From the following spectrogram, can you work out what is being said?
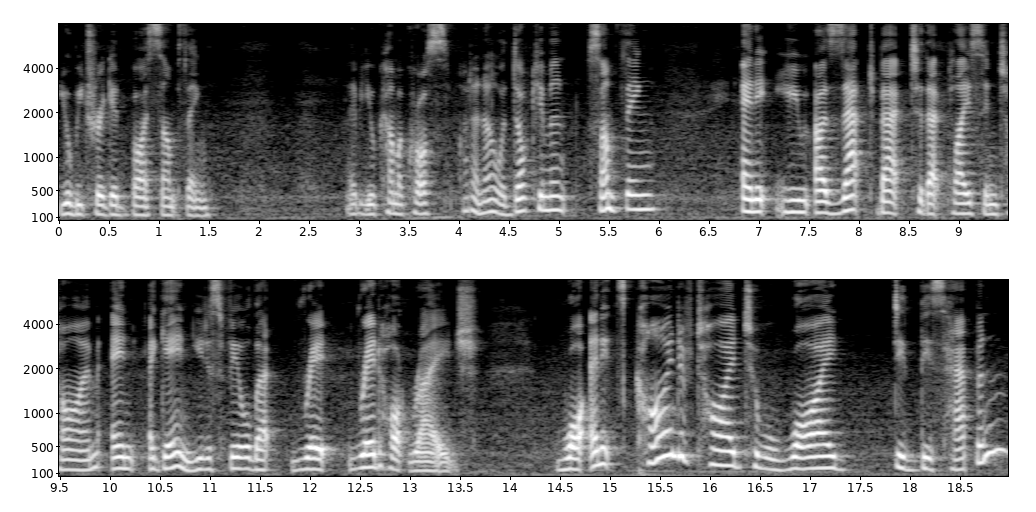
you'll be triggered by something Maybe you'll come across, I don't know, a document, something, and it, you are zapped back to that place in time. And again, you just feel that red, red hot rage. What? And it's kind of tied to a why did this happen?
